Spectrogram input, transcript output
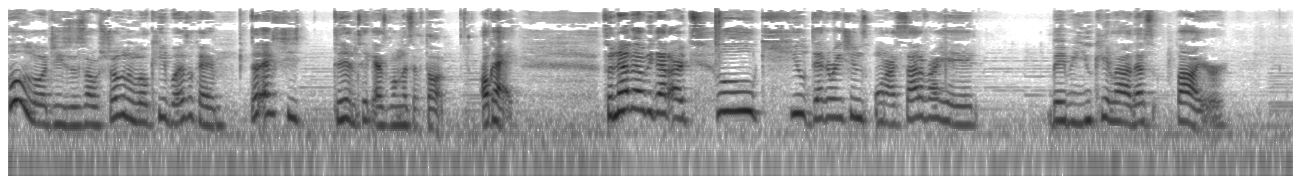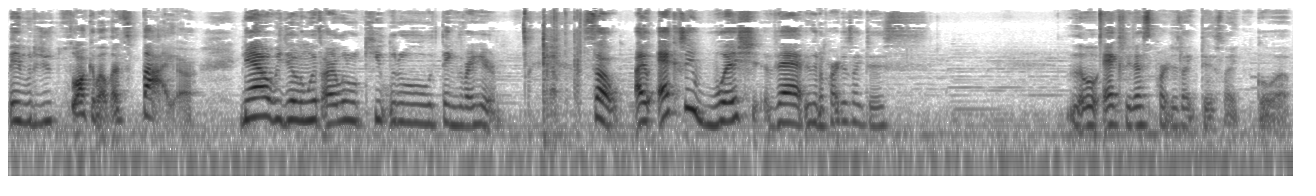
Oh, Lord Jesus. I was struggling low key, but it's okay. That actually didn't take as long as I thought. Okay. So now that we got our two cute decorations on our side of our head, baby, you can't lie, that's fire. Baby, what did you talk about? That's fire. Now we're dealing with our little cute little things right here. So I actually wish that we're gonna part this like this. Little, actually, that's part just like this, like go up.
